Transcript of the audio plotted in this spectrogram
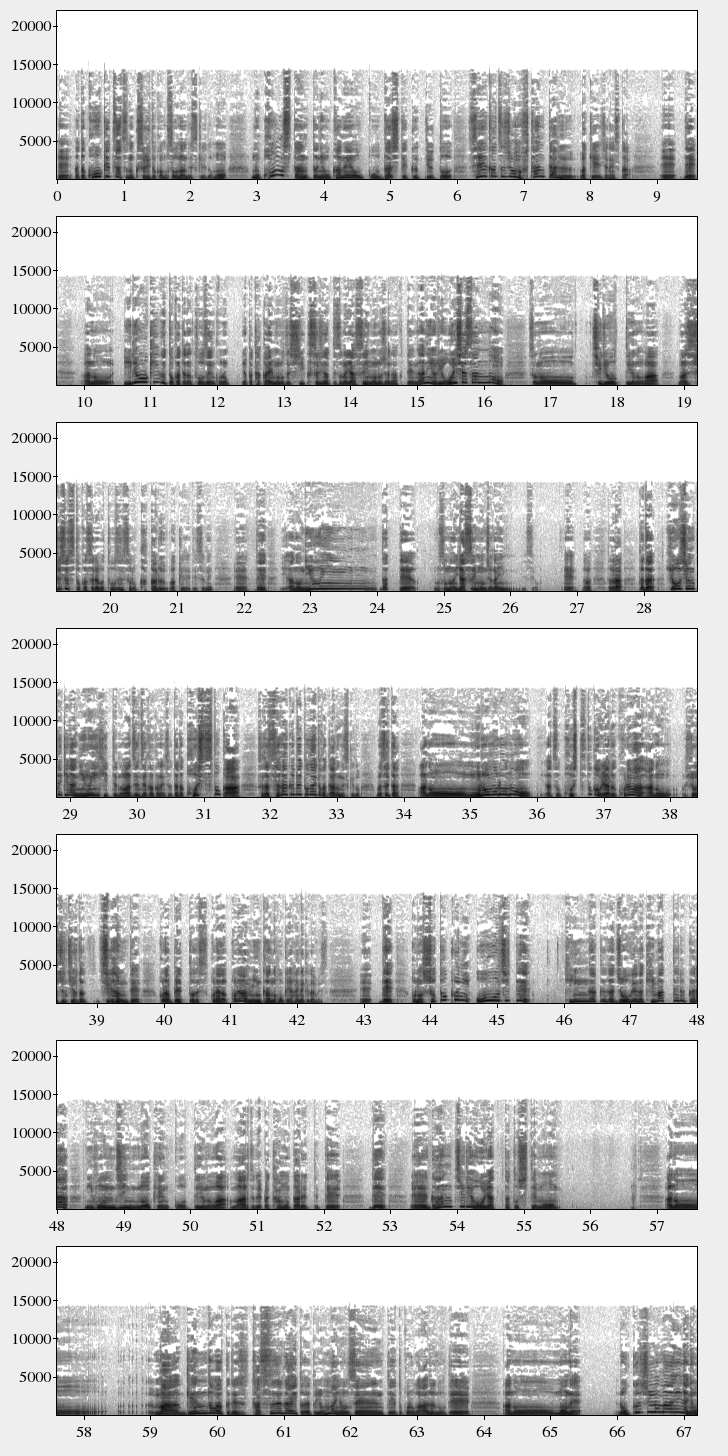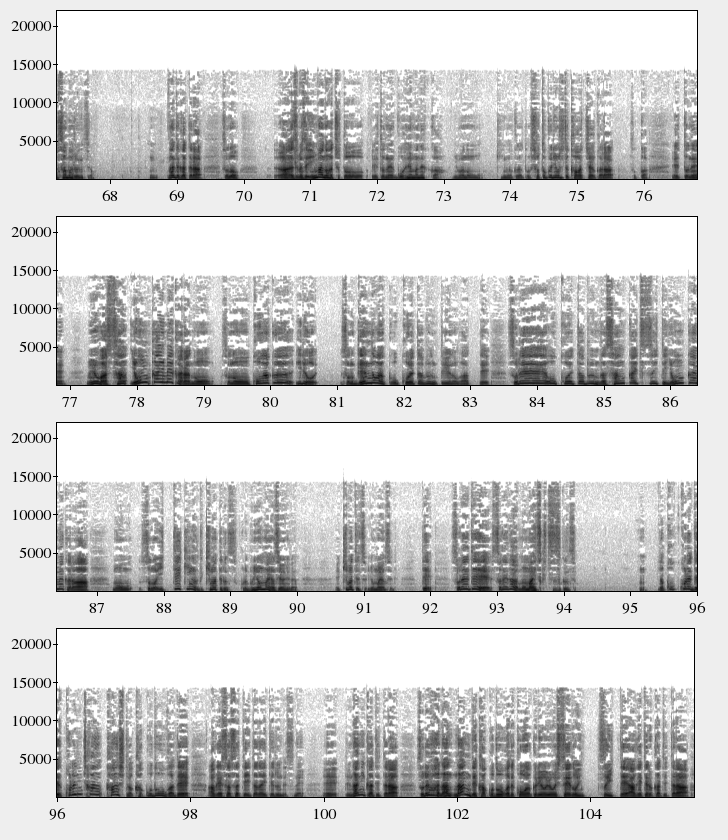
ええ、あと高血圧の薬とかもそうなんですけれども、もうコンスタントにお金をこう出していくっていうと、生活上の負担ってあるわけじゃないですか。ええ、で、あの、医療器具とかってのは当然この、やっぱ高いものですし、薬だってその安いものじゃなくて、何よりお医者さんの、その、治療っていうのは、まあ、手術とかすれば当然そのかかるわけですよね。えー、で、あの、入院だって、そんな安いもんじゃないんですよ。ええ。だから、だからただ、標準的な入院費っていうのは全然かかないですよ。ただ、個室とか、それから差額ベッド代とかってあるんですけど、まあそういった、あのー、もろもろのやつ、個室とかをやる、これは、あの、標準治療とは違うんで、これは別途です。これは、これは民間の保険入んなきゃダメです。えー、で、この所得に応じて、金額が上限が決まってるから、日本人の健康っていうのは、まあある程度やっぱり保たれてて、で、えー、癌治療をやったとしても、あのー、まあ、限度枠で多数該当だと4万4千円っていうところがあるので、あのー、もうね、60万円以内に収まるんですよ。うん。なんでかって言ったら、その、あ、すみません。今のはちょっと、えっ、とね、5円招くか。今の金額だと。所得に応じて変わっちゃうから、そっか。えっとね、要は3、4回目からの、その、高額医療その限度額を超えた分っていうのがあって、それを超えた分が3回続いて4回目からは、もう、その一定金額で決まってるんです。これ4万4千円決まってるんですよ、4万4千円で。それで、それがもう毎月続くんですよ。うん。ここれで、これに関しては過去動画で上げさせていただいてるんですね。えー、で何かって言ったら、それはな、なんで過去動画で高額療養費制度について上げてるかって言ったら、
